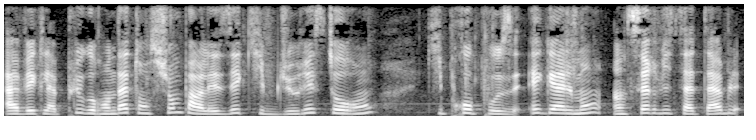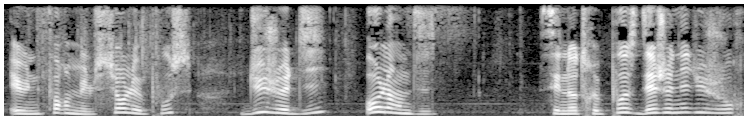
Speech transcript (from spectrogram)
avec la plus grande attention par les équipes du restaurant qui proposent également un service à table et une formule sur le pouce du jeudi au lundi. C'est notre pause déjeuner du jour.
